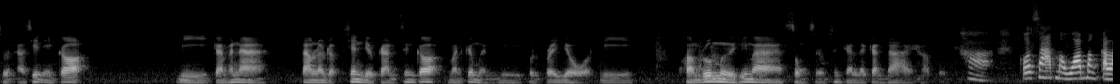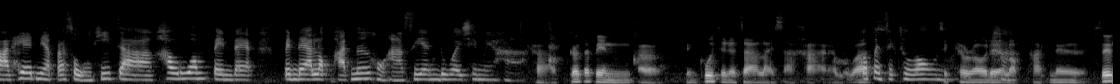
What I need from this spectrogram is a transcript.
ส่วนอาเซียนเองก็มีการพัฒนาตามลำดับเช่นเดียวกัน ซึ่งก็มันก็เหมือนมีผลประโยชน์ มีความร่วมมือที่มาส่งเสริมซึ่งกันและกันได้ครับผมค่ะ ก็ทราบมาว่าบังกลาเทศเนี่ยประสงค์ที่จะเข้าร่วมเป็นแดเป็นแดนล็อกพาร์ทเนอร์ของอาเซียนด้วยใช่ไหมคะ ครับ ก็จะเป็นเอ่อเป็นคู่เจรจารายสาขานะครับหรือว่าก็เป็น sectoral เนอะ sectoral dialog partner ซึ่ง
